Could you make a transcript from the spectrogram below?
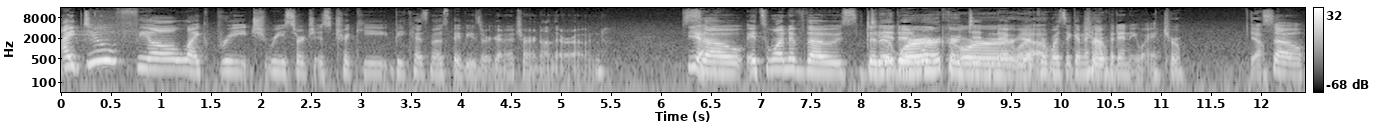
I do feel like breech research is tricky because most babies are going to turn on their own. Yeah. So it's one of those Did it work or, or- didn't it work yeah, or was it going to happen anyway? True. Yeah. So,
